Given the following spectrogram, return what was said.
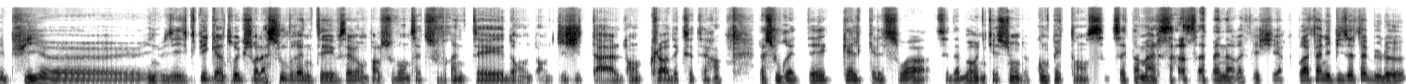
Et puis, euh, il nous explique un truc sur la souveraineté. Vous savez, on parle souvent de cette souveraineté dans, dans le digital, dans le cloud, etc. La souveraineté, quelle qu'elle soit, c'est d'abord une question de compétence. C'est pas mal, ça, ça mène à réfléchir. Bref, un épisode fabuleux,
